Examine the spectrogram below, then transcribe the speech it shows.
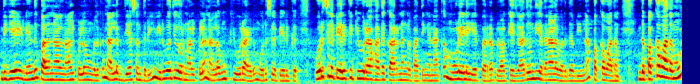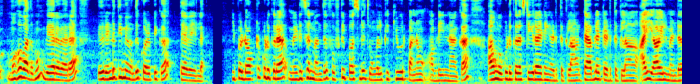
இந்த ஏழுலேருந்து பதினாலு நாளுக்குள்ளே உங்களுக்கு நல்ல வித்தியாசம் தெரியும். இருபத்தி ஒரு நாளுக்குள்ளே நல்லாவும் க்யூர் ஆகிடும் ஒரு சில பேருக்கு. ஒரு சில பேருக்கு க்யூர் ஆகாத காரணங்கள் பார்த்தீங்கன்னாக்கா மூளையில் ஏற்படுற பிளாக்கேஜ் அது வந்து எதனால் வருது அப்படின்னா பக்கவாதம். இந்த பக்கவாதமும் முகவாதமும் வேறு வேறு. இது ரெண்டுத்தையுமே வந்து குழப்பிக்க தேவையில்லை. இப்போ டாக்டர் கொடுக்குற மெடிசன் வந்து ஃபிஃப்டி பர்சன்டேஜ் உங்களுக்கு க்யூர் பண்ணும் அப்படின்னாக்கா அவங்க கொடுக்குற ஸ்டீராய்டிங் எடுத்துக்கலாம் டேப்லெட் எடுத்துக்கலாம் ஐ ஆயில்மெண்ட்டு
